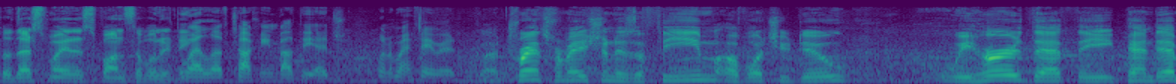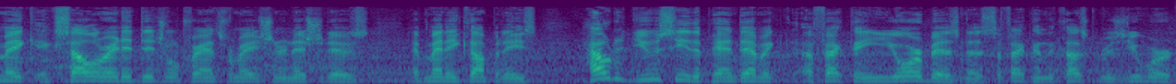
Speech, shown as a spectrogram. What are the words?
So that's my responsibility. Oh, I love talking about the edge. One of my favorite. Uh, transformation is a theme of what you do. We heard that the pandemic accelerated digital transformation initiatives at many companies. How did you see the pandemic affecting your business, affecting the customers you were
